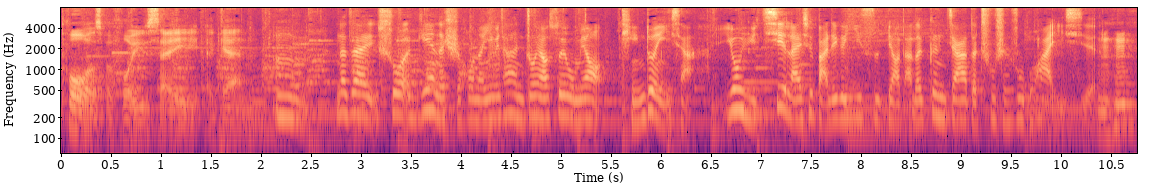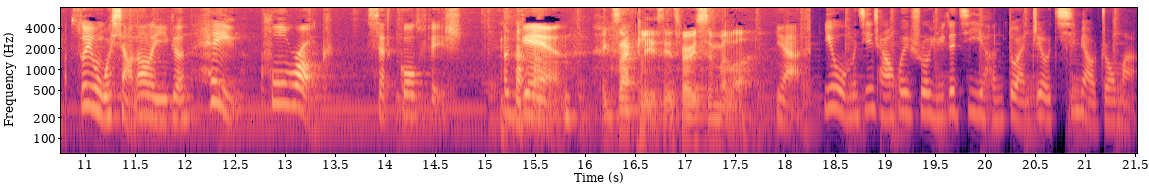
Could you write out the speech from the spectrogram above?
pause before you say again. 那在说 again 的时候呢，因为它很重要，所以我们要停顿一下，用语气来去把这个意思表达的更加的出神入化一些。嗯哼。所以我想到了一个，Hey, cool rock, said goldfish. Again, Exactly, it's, it's very similar. yeah. 因为我们经常会说鱼的记忆很短，只有七秒钟嘛。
